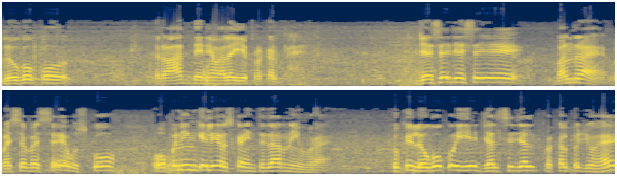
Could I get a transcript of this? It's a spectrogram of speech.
लोगों को राहत देने वाला ये प्रकल्प है। जैसे जैसे ये बन रहा है वैसे वैसे उसको ओपनिंग के लिए उसका इंतज़ार नहीं हो रहा है क्योंकि लोगों को ये जल्द से जल्द प्रकल्प जो है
